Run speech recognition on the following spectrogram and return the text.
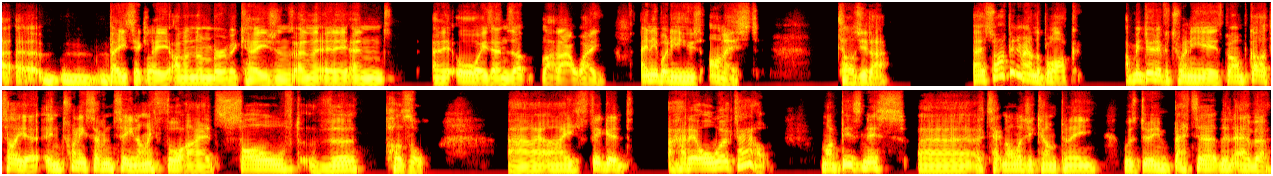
uh, uh basically on a number of occasions. And, and, and it always ends up like that way. Anybody who's honest tells you that. Uh, so I've been around the block I've been doing it for 20 years, but I've got to tell you, in 2017, I thought I had solved the puzzle. Uh, I figured I had it all worked out. My business, uh, a technology company, was doing better than ever.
